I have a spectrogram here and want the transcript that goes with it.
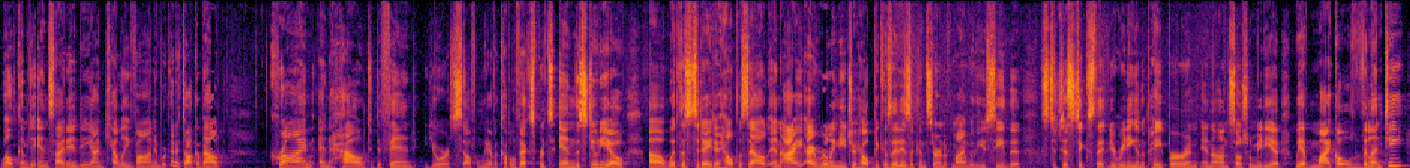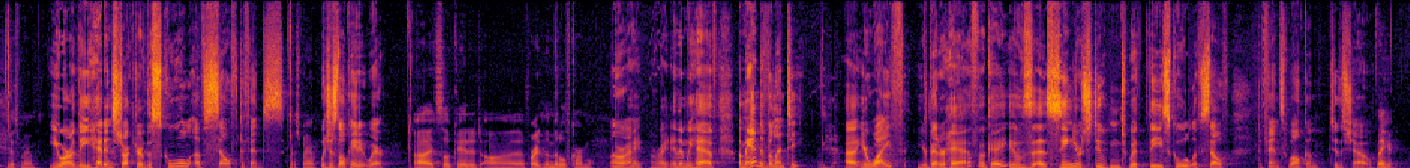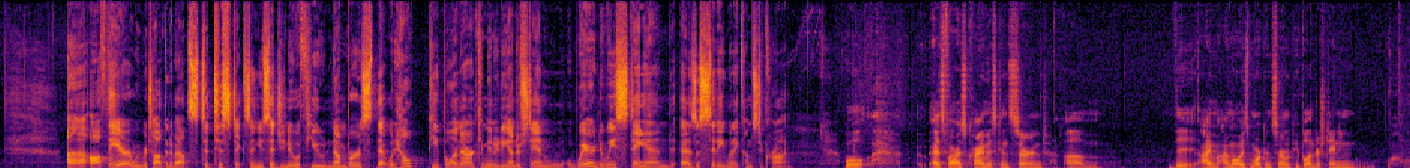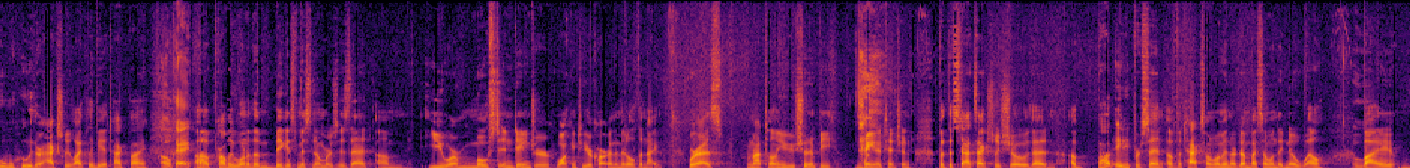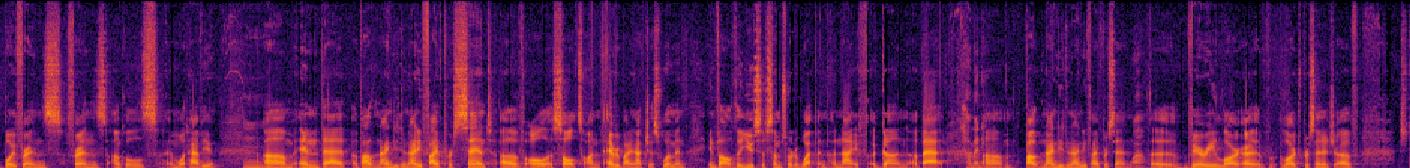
Welcome to Inside Indy. I'm Kelly Vaughn, and we're going to talk about crime and how to defend yourself. And we have a couple of experts in the studio uh, with us today to help us out. And I, I, really need your help because it is a concern of mine. Whether you see the statistics that you're reading in the paper and, and on social media, we have Michael Valenti. Yes, ma'am. You are the head instructor of the School of Self-Defense. Yes, ma'am. Which is located where? Uh, it's located uh, right in the middle of Carmel. All right, all right. And then we have Amanda Valenti, uh, your wife, your better half, okay, who's a senior student with the School of Self-Defense. Welcome to the show. Thank you. Uh, off the air, we were talking about statistics, and you said you knew a few numbers that would help people in our community understand where do we stand as a city when it comes to crime? Well, as far as crime is concerned, um, the I'm, I'm always more concerned with people understanding who, who they're actually likely to be attacked by. Okay. Uh, probably one of the biggest misnomers is that um, you are most in danger walking to your car in the middle of the night. Whereas, I'm not telling you you shouldn't be paying attention, but the stats actually show that about 80% of attacks on women are done by someone they know well. Ooh. by boyfriends, friends, uncles, and what have you. Mm. Um, and that about 90 to 95% of all assaults on everybody, not just women, involve the use of some sort of weapon a knife, a gun, a bat. How many? Um, about 90 to 95%. Wow. A very lar- uh, large percentage of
